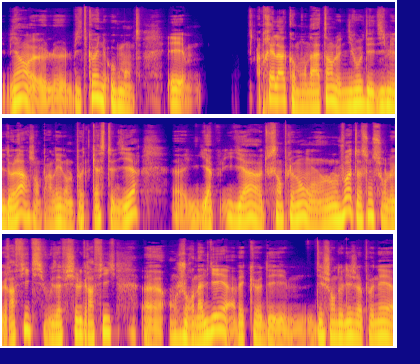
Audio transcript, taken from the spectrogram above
eh bien le, Bitcoin augmente. Après là, comme on a atteint le niveau des 10 000 dollars, j'en parlais dans le podcast d'hier, euh, il, y a, il y a tout simplement, on, le voit de toute façon sur le graphique, si vous affichez le graphique euh, en journalier avec euh, des, des chandeliers japonais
